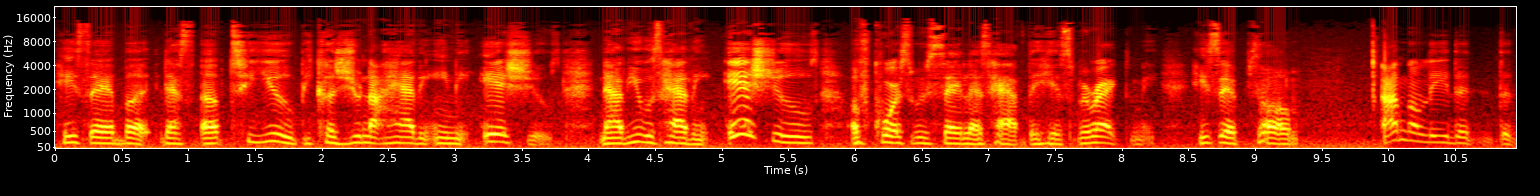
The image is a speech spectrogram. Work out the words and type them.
He said, but that's up to you because you're not having any issues. Now, if you was having issues, of course, we say, let's have the hysterectomy. He said, so I'm going to leave the, the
